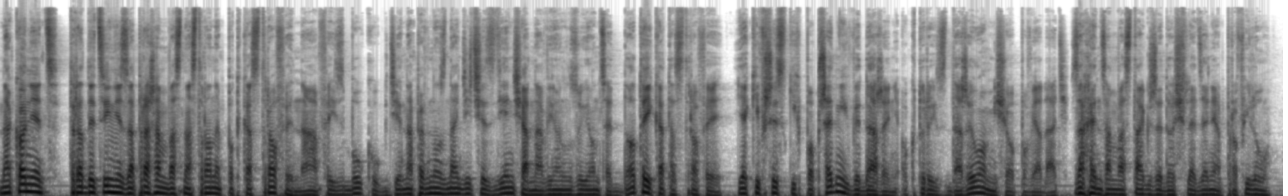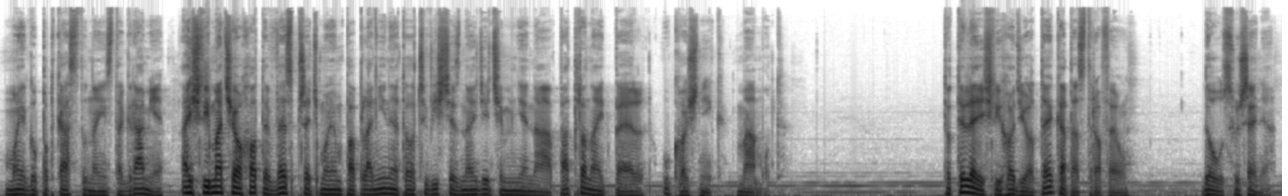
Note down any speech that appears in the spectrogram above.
Na koniec tradycyjnie zapraszam Was na stronę Podcastrofy na Facebooku, gdzie na pewno znajdziecie zdjęcia nawiązujące do tej katastrofy, jak i wszystkich poprzednich wydarzeń, o których zdarzyło mi się opowiadać. Zachęcam Was także do śledzenia profilu mojego podcastu na Instagramie. A jeśli macie ochotę wesprzeć moją paplaninę, to oczywiście znajdziecie mnie na patronite.pl ukośnik mamut. To tyle jeśli chodzi o tę katastrofę. Do usłyszenia.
